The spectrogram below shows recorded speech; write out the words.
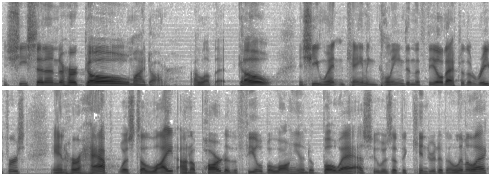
And she said unto her, Go, my daughter. I love that. Go. And she went and came and gleaned in the field after the reapers. And her hap was to light on a part of the field belonging unto Boaz, who was of the kindred of Elimelech.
